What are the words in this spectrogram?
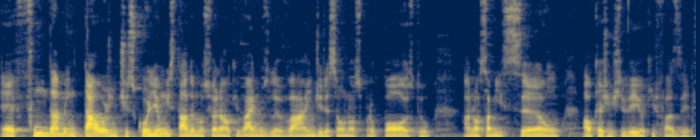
É fundamental a gente escolher um estado emocional que vai nos levar em direção ao nosso propósito, à nossa missão, ao que a gente veio aqui fazer.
